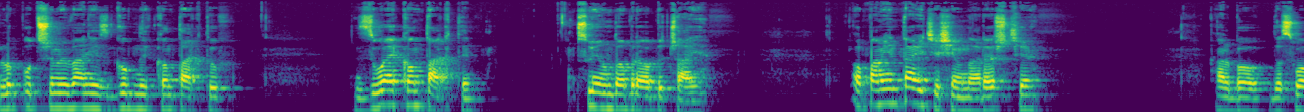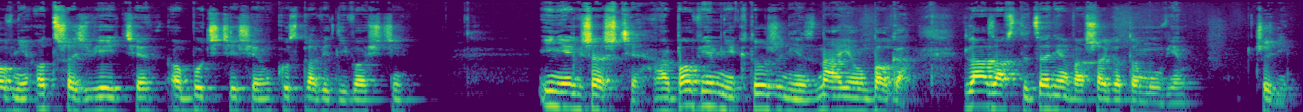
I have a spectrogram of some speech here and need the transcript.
lub utrzymywanie zgubnych kontaktów, złe kontakty psują dobre obyczaje. Opamiętajcie się nareszcie, albo dosłownie otrzeźwiejcie, obudźcie się ku sprawiedliwości. I nie grzeszcie, albowiem niektórzy nie znają Boga. Dla zawstydzenia waszego to mówię. Czyli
